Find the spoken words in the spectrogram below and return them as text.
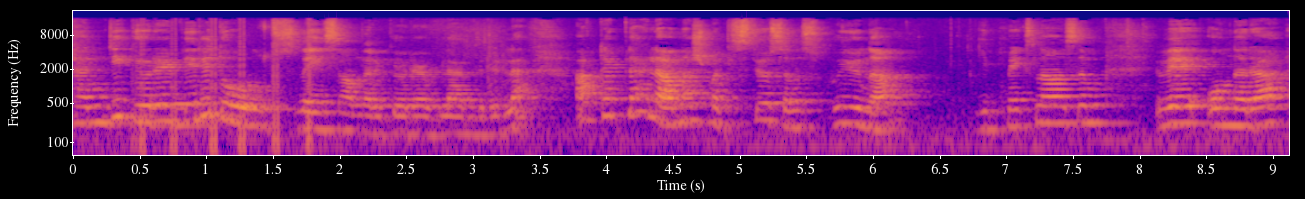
kendi görevleri doğrultusunda insanları görevlendirirler. Akreplerle anlaşmak istiyorsanız huyuna, gitmek lazım ve onlara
